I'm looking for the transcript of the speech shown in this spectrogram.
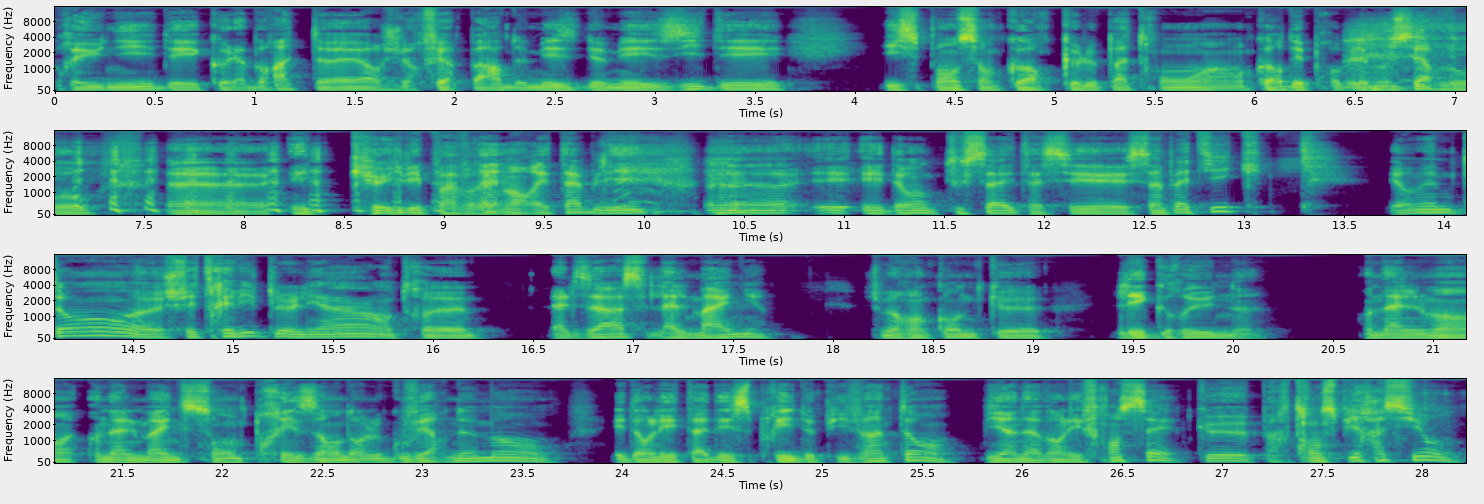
réunis des collaborateurs, je leur fais part de mes de mes idées. Ils se pensent encore que le patron a encore des problèmes au cerveau euh, et qu'il n'est pas vraiment rétabli. Euh, et, et donc tout ça est assez sympathique. Et en même temps, euh, je fais très vite le lien entre l'Alsace, l'Allemagne. Je me rends compte que les grunes en, Allemand, en Allemagne sont présents dans le gouvernement et dans l'état d'esprit depuis 20 ans, bien avant les Français, que par transpiration,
